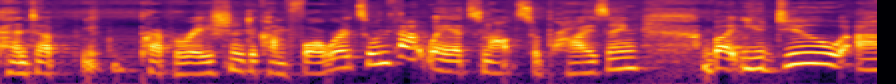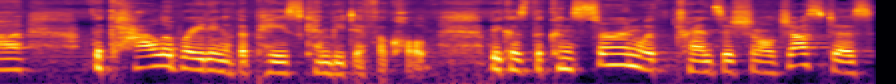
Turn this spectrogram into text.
pent up preparation to come forward. So, in that way, it's not surprising. But you do, uh, the calibrating of the pace can be difficult because the concern with transitional justice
